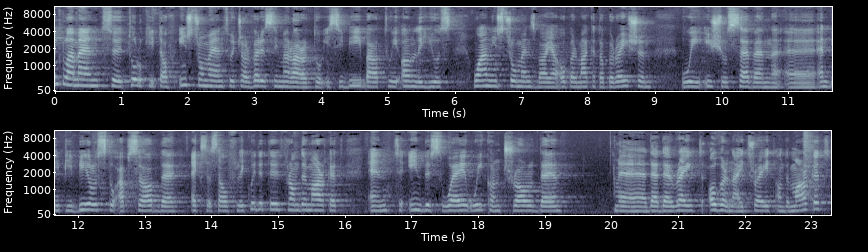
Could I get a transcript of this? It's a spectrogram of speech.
implement a toolkit of instruments which are very similar to ECB, but we only use one instrument via open market operation. We issue seven uh, NBP bills to absorb the excess of liquidity from the market, and in this way we control the, uh, the, the rate, overnight rate on the market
